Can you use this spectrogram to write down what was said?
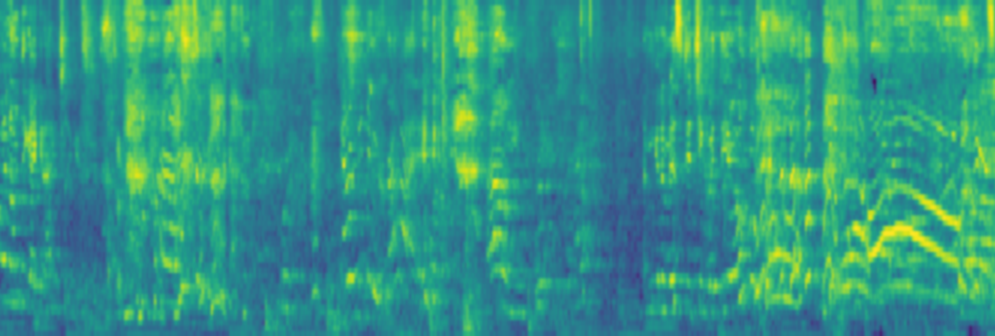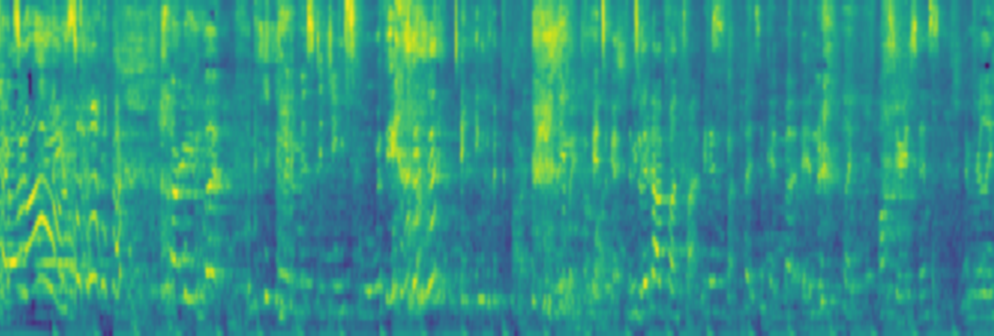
I don't think I can actually do this. Um, I don't even cry. Um, I'm gonna miss stitching with you. Sorry, okay, it's okay. We It's did have fun times. We did have fun, but it's okay. But in like all seriousness, I'm really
